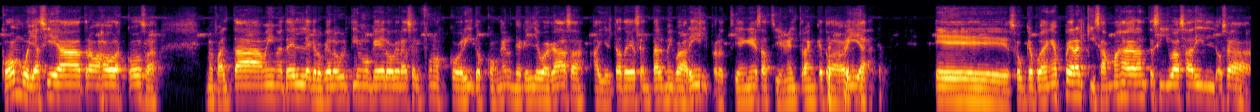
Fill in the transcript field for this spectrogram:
Combo ya sí ha trabajado las cosas. Me falta a mí meterle, creo que lo último que logré hacer fue unos coritos con él un día que él llegó a casa. Ayer traté de sentarme y parir, pero estoy en esa, estoy en el tranque todavía. eh, so que pueden esperar, quizás más adelante si va a salir, o sea,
